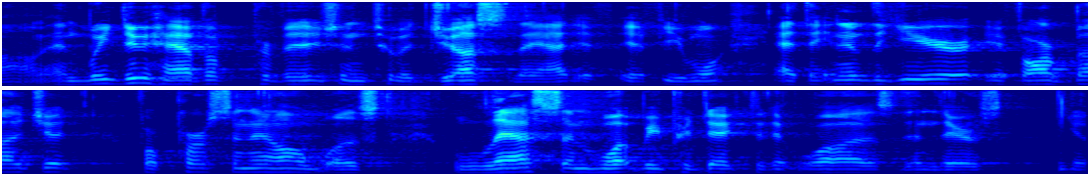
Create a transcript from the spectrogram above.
Um, And we do have a provision to adjust that if, if you want, at the end of the year, if our budget for personnel was less than what we predicted it was, then there's, you know,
